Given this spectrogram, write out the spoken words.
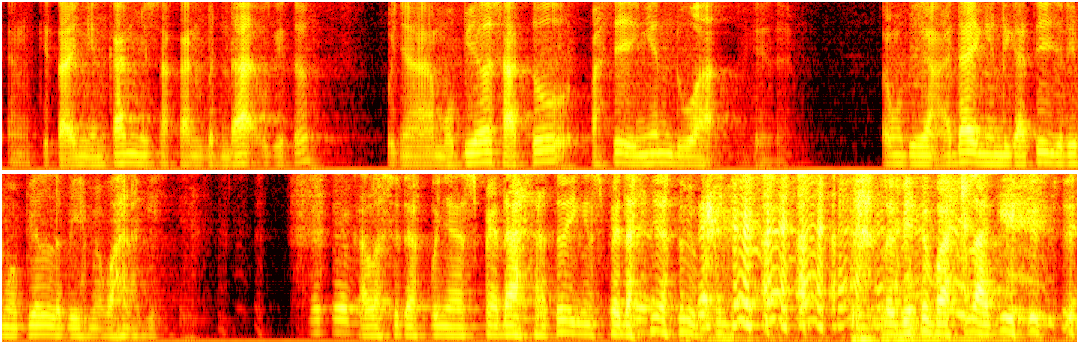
yang kita inginkan misalkan benda begitu, punya mobil satu pasti ingin dua gitu. Kalau mobil yang ada ingin diganti jadi mobil lebih mewah lagi. Betul. Kalau sudah punya sepeda satu ingin sepedanya lebih banyak, lebih hebat lagi. gitu.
